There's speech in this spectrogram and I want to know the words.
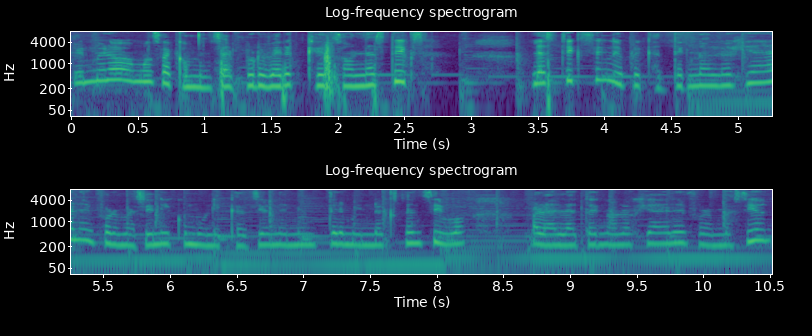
Primero vamos a comenzar por ver qué son las TICs. Las TIC significan tecnología de la información y comunicación en un término extensivo para la tecnología de la información,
